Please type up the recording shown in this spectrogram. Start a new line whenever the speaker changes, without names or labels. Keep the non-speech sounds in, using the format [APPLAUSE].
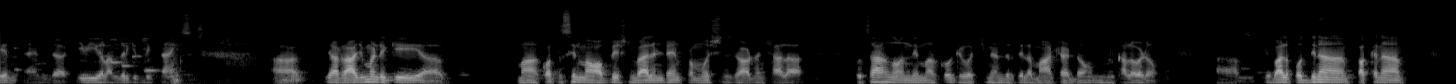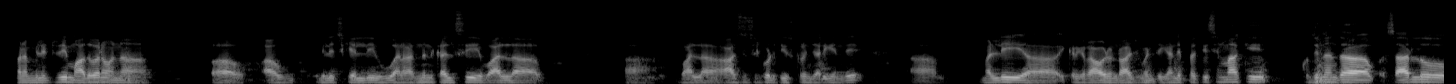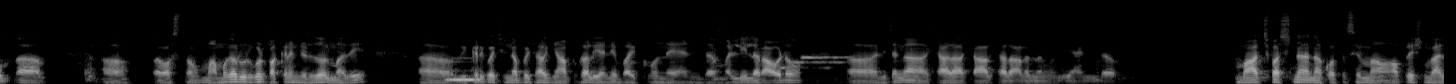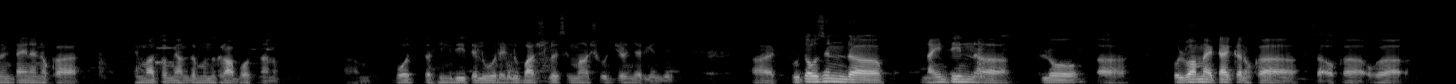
వాళ్ళకి and TV వాళ్ళందరికీ big thanks రాజమండ్రికి మా కొత్త సినిమా ఆపరేషన్ వ్యాలంటైన్ ప్రమోషన్స్ రావడం చాలా ఉత్సాహంగా ఉంది మాకు. ఇక్కడ వచ్చి మీ అందరితో ఇలా మాట్లాడడం మిమ్మల్ని కలవడం. ఇవాళ పొద్దున పక్కన మన మిలిటరీ మాధవరం అన్న విలేజ్కి వెళ్ళి వాళ్ళందరిని కలిసి వాళ్ళ వాళ్ళ ఆశీస్సులు కూడా తీసుకోవడం జరిగింది. మళ్ళీ ఇక్కడికి రావడం రాజమండ్రికి అంటే ప్రతి సినిమాకి కుదిరినంత సార్లు వస్తాం. మా అమ్మగారు ఊరు కూడా పక్కన నిడదోలు మాది. ఇక్కడికి వచ్చినప్పుడు చాలా జ్ఞాపకాలు ఇవన్నీ ఎక్కువ ఉన్నాయి. అండ్ మళ్ళీ ఇలా రావడం నిజంగా చాలా చాలా చాలా ఆనందంగా ఉంది. అండ్ మార్చ్ ఫస్ట్న నా కొత్త సినిమా ఆపరేషన్ వ్యాలంటైన్ అనే ఒక సినిమాతో మీ అందరి ముందుకు రాబోతున్నాను. బోత్ హిందీ తెలుగు రెండు భాషల్లో సినిమా షూట్ చేయడం జరిగింది. టూ థౌజండ్ నైన్టీన్లో పుల్వామా అటాక్ అని ఒక ఒక ఒక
